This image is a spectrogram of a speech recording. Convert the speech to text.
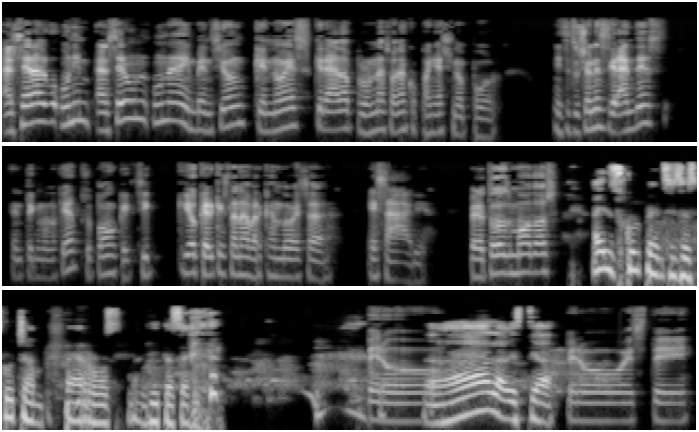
al ser algo, un, al ser un, una invención que no es creada por una sola compañía, sino por instituciones grandes en tecnología, supongo que sí quiero creer que están abarcando esa, esa área. Pero de todos modos. Ay, disculpen si se escuchan perros, maldita sea. Pero. Ah, la bestia. Pero, este.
